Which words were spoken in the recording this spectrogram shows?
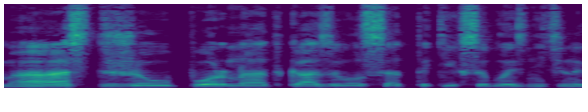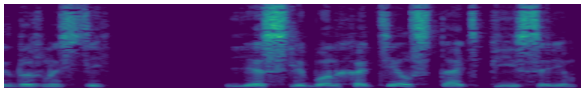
Маст же упорно отказывался от таких соблазнительных должностей. Если бы он хотел стать писарем,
